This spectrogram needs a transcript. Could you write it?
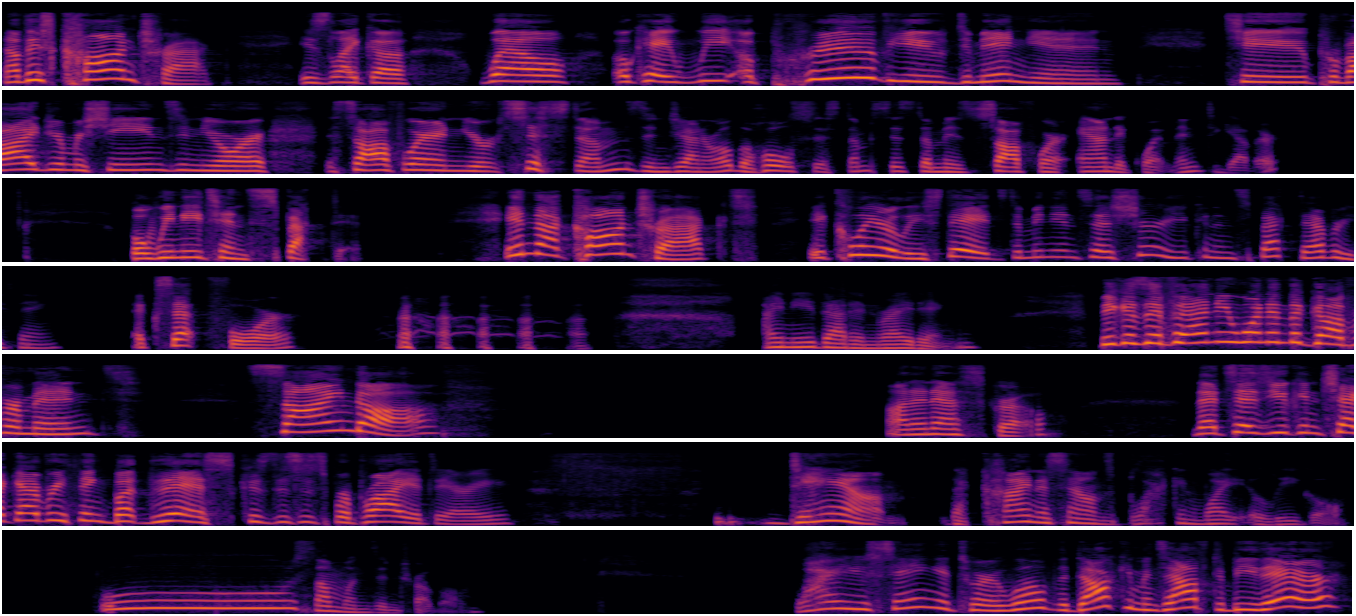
Now this contract is like a, well, okay, we approve you Dominion to provide your machines and your software and your systems in general, the whole system. System is software and equipment together. But we need to inspect it. In that contract, it clearly states Dominion says, sure, you can inspect everything except for. I need that in writing. Because if anyone in the government signed off on an escrow that says you can check everything but this because this is proprietary. Damn, that kind of sounds black and white illegal. Ooh, someone's in trouble. Why are you saying it to her? Well, the documents have to be there.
